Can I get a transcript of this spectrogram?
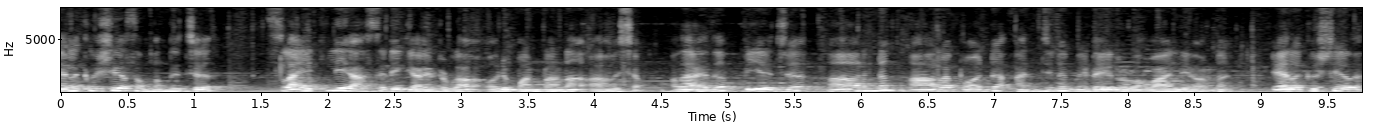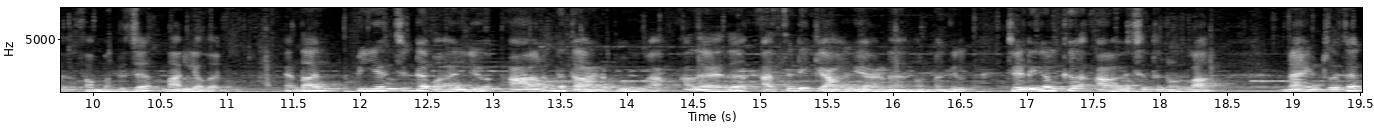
ഏലകൃഷിയെ സംബന്ധിച്ച് സ്ലൈറ്റ്ലി അസിഡിക് ആയിട്ടുള്ള ഒരു മണ്ണാണ് ആവശ്യം. അതായത് പി എച്ച് ആറിനും ആറ് പോയിന്റ് അഞ്ചിനും ഇടയിലുള്ള വാല്യൂ ആണ് ഏലകൃഷിയെ സംബന്ധിച്ച് നല്ലത്. എന്നാൽ പി എച്ചിന്റെ വാല്യൂ ആറിന് താഴെ പോവുക അതായത് അസിഡിക് ആവുകയാണ് എന്നുണ്ടെങ്കിൽ ചെടികൾക്ക് ആവശ്യത്തിനുള്ള nitrogen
